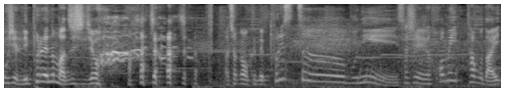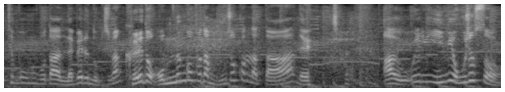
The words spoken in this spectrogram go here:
혹시 리플에는 맞으시죠? 아, 잠깐만. 근데 프리스트 분이 사실 허밋하고 나이트본보다 레벨은 높지만, 그래도 없는 것보다 무조건 낫다. 네. 자, 아, 이미 오셨어.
